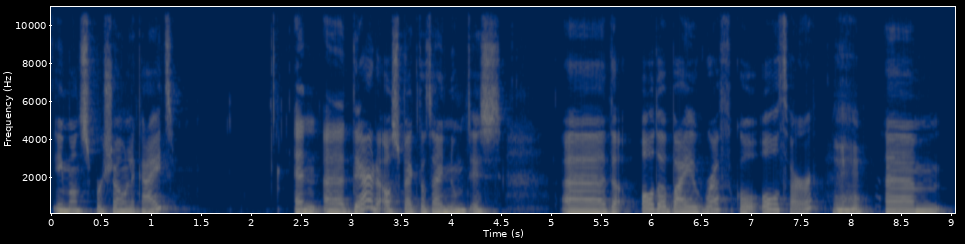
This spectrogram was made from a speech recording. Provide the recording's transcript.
iemands persoonlijkheid. En het derde aspect dat hij noemt is de autobiographical author. Mm -hmm. um,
